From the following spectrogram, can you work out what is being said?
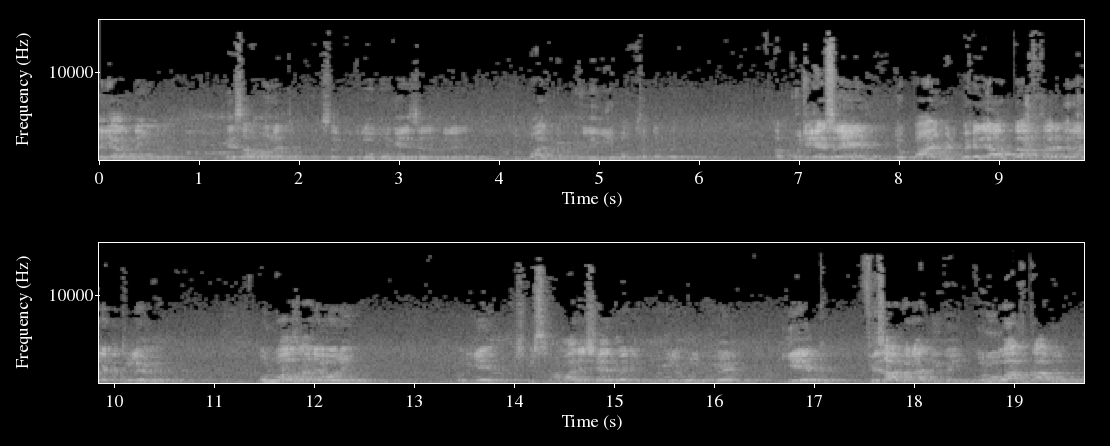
تیار نہیں ہو رہے۔ ایسا ہونا چاہیے۔ اکثر کچھ لوگ ہوں گے ایسے الحمد للہ جو پانچ منٹ پہلے یہ وقت ختم کر دیں۔ اب کچھ ایسے ہیں جو پانچ منٹ پہلے آپ کا افطار کرانے میں تلے ہوئے۔ اور وہ آسانیں ہو رہی ہیں۔ اور یہ اس ہمارے شہر میں نہیں، پورے ملک میں یہ ایک فضا بنا دی گئی۔ غروب آفتاب ہو،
